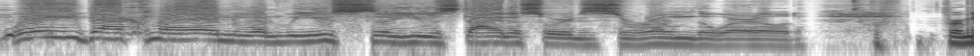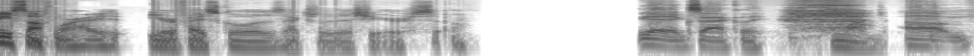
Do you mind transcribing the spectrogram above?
way back when when we used to use dinosaurs to roam the world. for me, sophomore high, year of high school is actually this year. So Yeah, exactly. Um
